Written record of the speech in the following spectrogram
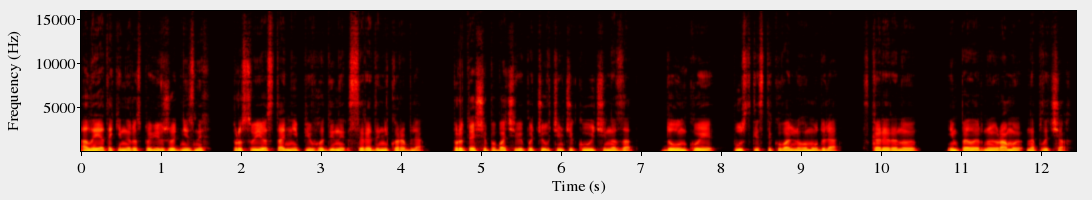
Але я так і не розповів жодній з них про свої останні півгодини всередині корабля, про те, що побачив і почув, чим чекуючи назад, до лункої пустки стикувального модуля з кариреною імпелерною рамою на плечах,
